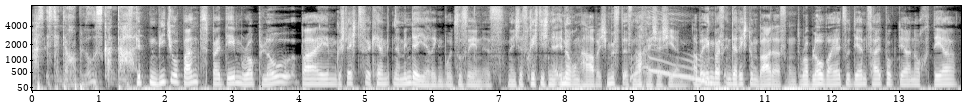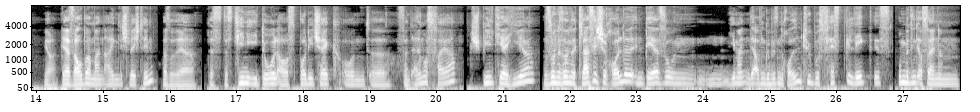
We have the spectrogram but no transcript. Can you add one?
Was ist denn der Rob Lowe-Skandal? Es gibt ein Videoband, bei dem Rob Lowe beim Geschlechtsverkehr mit einer Minderjährigen wohl zu sehen ist. Wenn ich das richtig in Erinnerung habe. Ich müsste es nachrecherchieren. Aber irgendwas in der Richtung war das. Und Rob Lowe war ja zu dem Zeitpunkt ja noch der ja, der Saubermann eigentlich schlechthin. Also der, das, das Teenie-Idol aus Bodycheck und äh, St. Elmo's Fire. Spielt ja hier so eine, so eine klassische Rolle, in der so ein, jemanden, der auf einen gewissen Rollentypus festgelegt ist, unbedingt aus seinem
